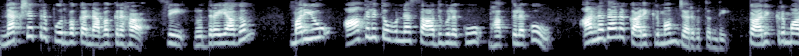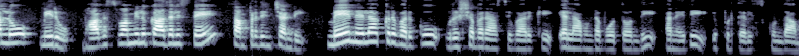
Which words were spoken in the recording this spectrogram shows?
నక్షత్రపూర్వక నవగ్రహ శ్రీ రుద్రయాగం మరియు ఆకలితో ఉన్న సాధువులకు భక్తులకు అన్నదాన కార్యక్రమం జరుగుతుంది. కార్యక్రమాల్లో మీరు భాగస్వాములు కాదలిస్తే సంప్రదించండి. మే నెలాఖరు వరకు వృషభ రాశి వారికి ఎలా ఉండబోతోంది అనేది ఇప్పుడు తెలుసుకుందాం.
